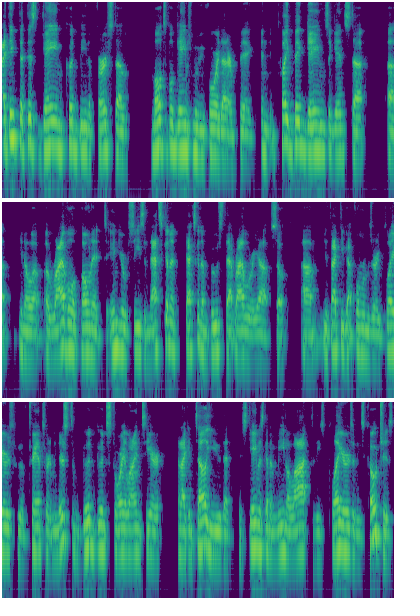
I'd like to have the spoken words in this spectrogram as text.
I think that this game could be the first of multiple games moving forward that are big and play big games against uh, uh, you know a, a, rival opponent to end your season. That's gonna that's gonna boost that rivalry up. So um, the fact that you got former missouri players who have transferred i mean there's some good good storylines here. And i can tell you that this game is going to mean a lot to these players and these coaches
